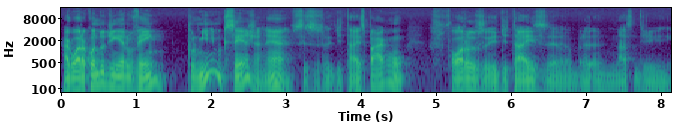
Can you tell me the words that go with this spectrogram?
Agora, quando o dinheiro vem, por mínimo que seja, né? Esses editais pagam, fora os editais uh, de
